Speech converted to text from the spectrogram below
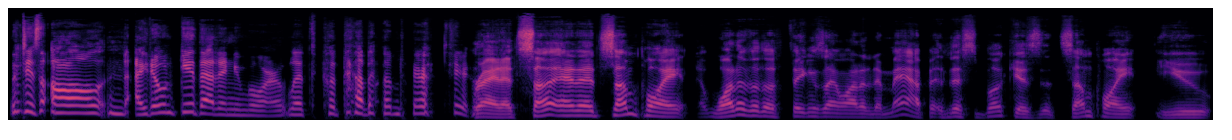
Which is all I don't do that anymore. Let's put that out there too. Right. At some and at some point, one of the things I wanted to map in this book is at some point you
